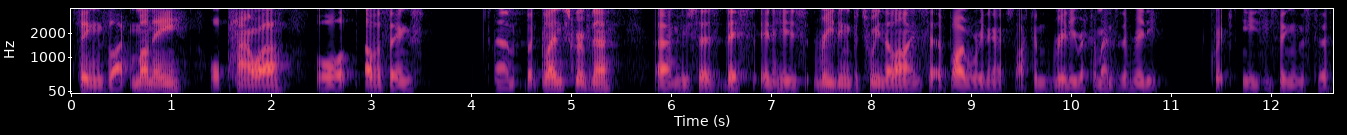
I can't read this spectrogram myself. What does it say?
things like money or power or other things. Um, but Glen Scrivener, um, who says this in his reading between the lines set of Bible reading notes. I can really recommend. They're really quick, easy things to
